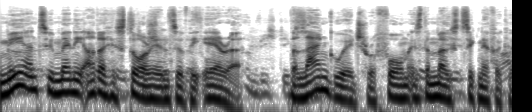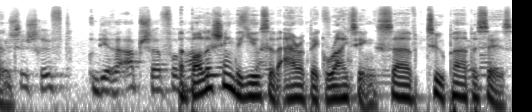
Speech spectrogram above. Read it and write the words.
me and to many other historians of the era, the language reform is the most significant. Abolishing the use of Arabic writing served two purposes.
